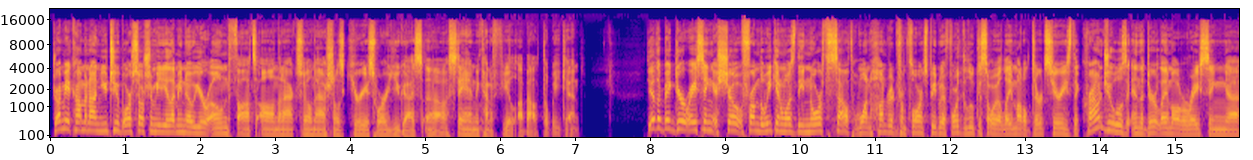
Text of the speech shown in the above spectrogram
Drop me a comment on YouTube or social media. Let me know your own thoughts on the Knoxville Nationals. Curious where you guys uh, stand and kind of feel about the weekend. The other big dirt racing show from the weekend was the North South 100 from Florence Speedway for the Lucas Oil Late Model Dirt Series. The crown jewels in the dirt late model racing uh,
